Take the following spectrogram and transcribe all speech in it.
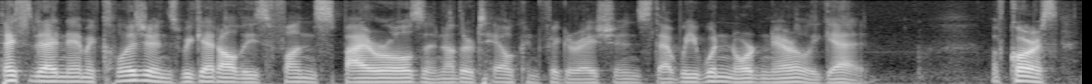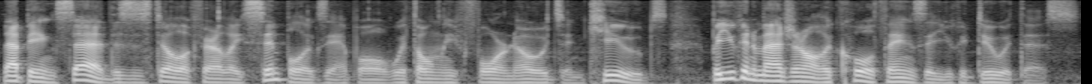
Thanks to dynamic collisions, we get all these fun spirals and other tail configurations that we wouldn't ordinarily get. Of course, that being said, this is still a fairly simple example with only four nodes and cubes, but you can imagine all the cool things that you could do with this.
